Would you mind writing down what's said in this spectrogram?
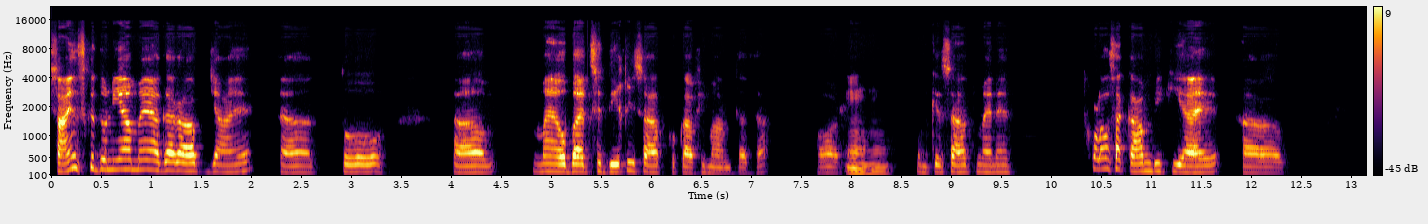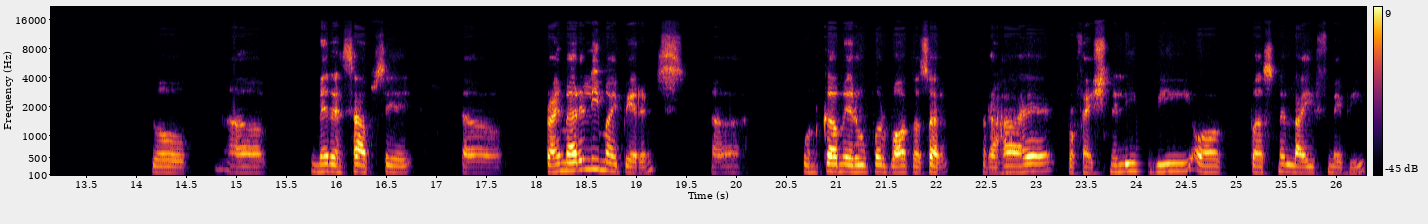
साइंस की दुनिया में अगर आप जाएँ तो मैं उबैद सिद्दीकी साहब को काफ़ी मानता था और हम्म, हम्म। उनके साथ मैंने थोड़ा सा काम भी किया है तो मेरे हिसाब से प्राइमरीली माय पेरेंट्स उनका मेरे ऊपर बहुत असर रहा है प्रोफेशनली भी और पर्सनल लाइफ में भी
